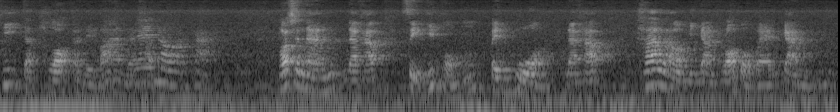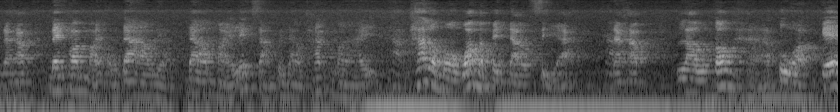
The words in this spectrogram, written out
ที่จะทะเลาะกันในบ้านนะคแน่รับนอนค่ะ เพราะฉะนั้นนะครับสิ่งที่ผมเป็นห่วงนะครับ ถ้าเรามีการทะเลาะเบาะแว้งกันนะครับในความหมายของดาวเนี่ยดาวหมายเลขสามเป็นดาวธาตุไม้ค่ะถ้าเรามองว่ามันเป็นดาวเสียค่ะนะครับ เราต้องหาตัวแก้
